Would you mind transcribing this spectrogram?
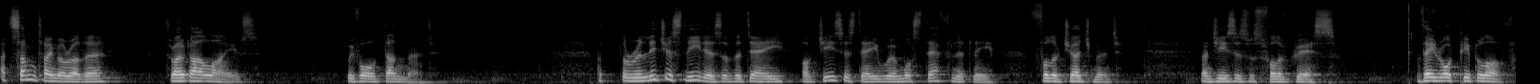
at some time or other throughout our lives, We've all done that. But the religious leaders of the day, of Jesus' day, were most definitely full of judgment, and Jesus was full of grace. They wrote people off.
